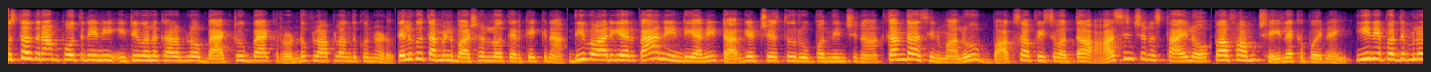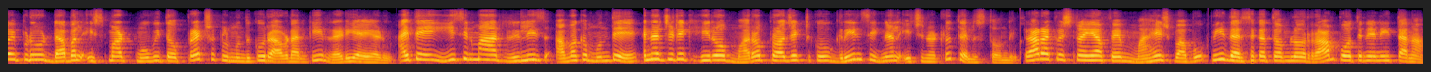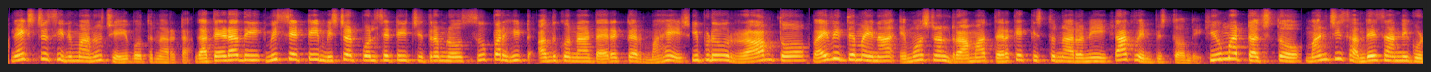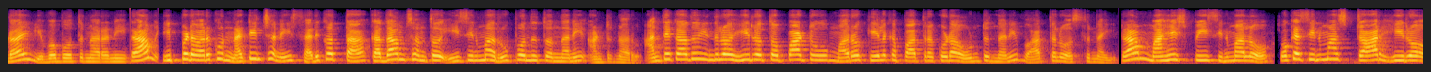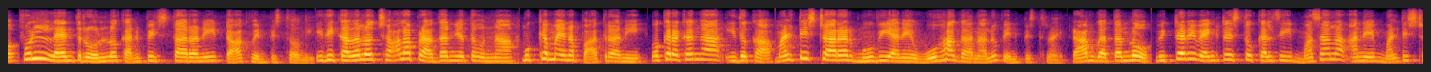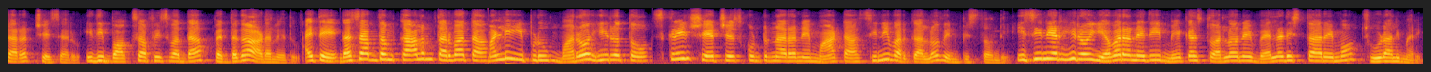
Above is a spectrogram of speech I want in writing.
ఉస్తాద్ రామ్ పోతినేని ఇటీవల కాలంలో back to back రెండు ఫ్లాప్లు అందుకున్నాడు. తెలుగు తమిళ భాషల్లో తెరకెక్కిన ది వారియర్ పాన్ ఇండియాని టార్గెట్ చేస్తూ రూపొందించిన కందా సినిమాలు బాక్సాఫీస్ వద్ద ఆశించిన స్థాయిలో పర్ఫామ్ చేయలేకపోయినాయి. ఈ నేపథ్యంలో ఇప్పుడు డబల్ ఇస్మార్ట్ మూవీతో ప్రేక్షకుల ముందుకు రావడానికి రెడీ అయ్యాడు. అయితే ఈ సినిమా రిలీజ్ అవ్వక ముందే ఎనర్జెటిక్ హీరో మరో ప్రాజెక్ట్కు గ్రీన్ సిగ్నల్ ఇచ్చినట్లు తెలుస్తోంది. రారా కృష్ణయ్య ఫేమ్ మహేష్ బాబు మీ దర్శకత్వంలో రామ్ పోతినేని తన నెక్స్ట్ సినిమాను చేయబోతున్నారు. చేస్తున్నారట. గతేడాది మిస్ శెట్టి మిస్టర్ పోల్శెట్టి చిత్రంలో సూపర్ హిట్ అందుకున్న డైరెక్టర్ మహేష్ ఇప్పుడు రామ్తో వైవిధ్యమైన ఎమోషనల్ డ్రామా తెరకెక్కిస్తున్నారని టాక్ వినిపిస్తోంది. హ్యూమర్ టచ్తో మంచి సందేశాన్ని కూడా ఇవ్వబోతున్నారని రామ్ ఇప్పటి వరకు నటించని సరికొత్త కథాంశంతో ఈ సినిమా రూపొందుతోందని అంటున్నారు. అంతేకాదు ఇందులో హీరోతో పాటు మరో కీలక పాత్ర కూడా ఉంటుందని వార్తలు వస్తున్నాయి. రామ్ మహేష్ పి సినిమాలో ఒక cinema star hero full length రోల్లో కనిపిస్తారని టాక్ వినిపిస్తోంది. ఇది కథలో చాలా ప్రాధాన్యత ఉన్న ముఖ్యమైన పాత్ర అని ఒక రకంగా ఇదొక మల్టీ స్టారర్ మూవీ అనే ఊహాగానాలు వినిపిస్తున్నాయి. రామ్ గతంలో విక్టరీ వెంకటేష్తో కలిసి మసాలా అనే మల్టీ స్టారర్ చేశారు. ఇది బాక్స్ ఆఫీస్ వద్ద పెద్దగా ఆడలేదు. అయితే దశాబ్దం కాలం తర్వాత మళ్ళీ ఇప్పుడు మరో హీరోతో స్క్రీన్ షేర్ చేసుకుంటున్నారనే మాట సినీ వర్గాల్లో వినిపిస్తోంది. ఈ సీనియర్ హీరో ఎవరనేది మేకర్స్ త్వరలోనే వెల్లడిస్తారేమో చూడాలి మరి.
